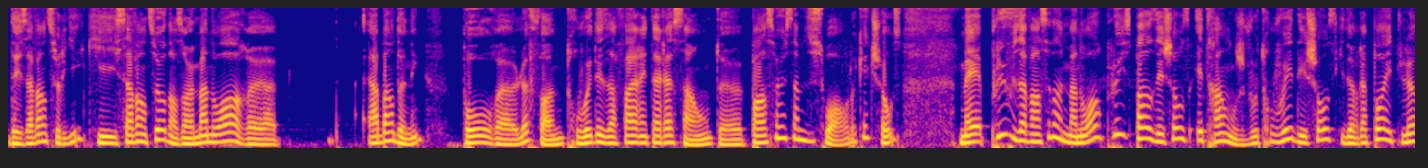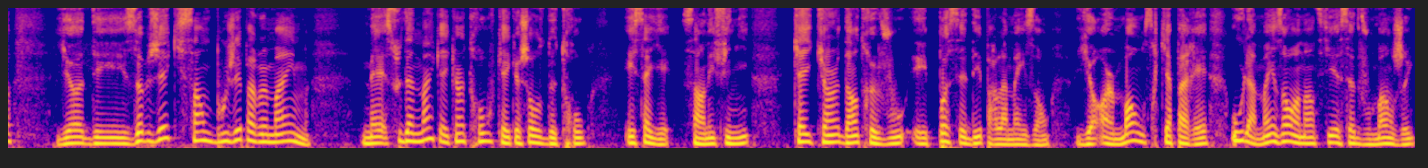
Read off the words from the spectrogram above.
des aventuriers qui s'aventurent dans un manoir euh, abandonné pour euh, le fun, trouver des affaires intéressantes, passer un samedi soir, quelque chose. Mais plus vous avancez dans le manoir, plus il se passe des choses étranges. Vous trouvez des choses qui ne devraient pas être là. Il y a des objets qui semblent bouger par eux-mêmes. Mais soudainement, quelqu'un trouve quelque chose de trop. Et ça y est, ça en est fini. Quelqu'un d'entre vous est possédé par la maison. Il y a un monstre qui apparaît ou la maison en entier essaie de vous manger.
